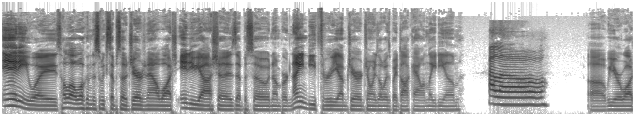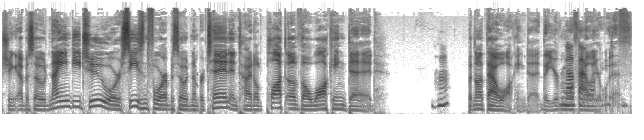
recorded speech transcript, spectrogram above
Anyways, hello, welcome to this week's episode of Jared Now Watch. Inuyasha is episode number 93. I'm Jared, joined as always by Doc Allen Lady Um. Hello. Uh, we are watching episode 92 or season 4, episode number 10, entitled Plot of the Walking Dead. Mhm. But not that Walking Dead that you're more Not that familiar with.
